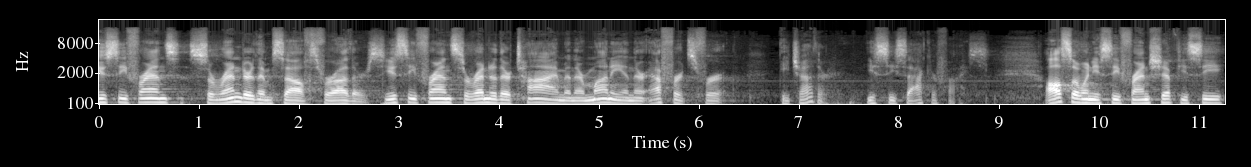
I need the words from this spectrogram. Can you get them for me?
You see friends surrender themselves for others. You see friends surrender their time and their money and their efforts for each other. You see sacrifice. Also, when you see friendship, you see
